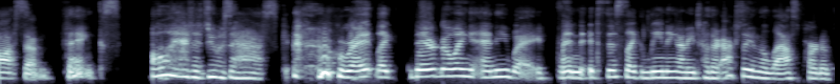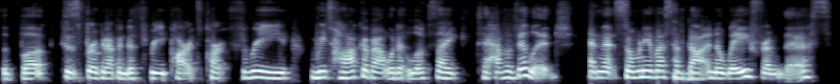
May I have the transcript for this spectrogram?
Awesome. Thanks all I had to do was ask, right? Like they're going anyway. And it's this like leaning on each other. Actually, in the last part of the book, because it's broken up into three parts, part three, we talk about what it looks like to have a village and that so many of us have mm-hmm. gotten away from this.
